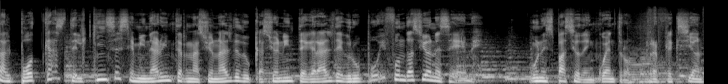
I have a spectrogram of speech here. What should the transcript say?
al podcast del 15 Seminario Internacional de Educación Integral de Grupo y Fundación SM. Un espacio de encuentro, reflexión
